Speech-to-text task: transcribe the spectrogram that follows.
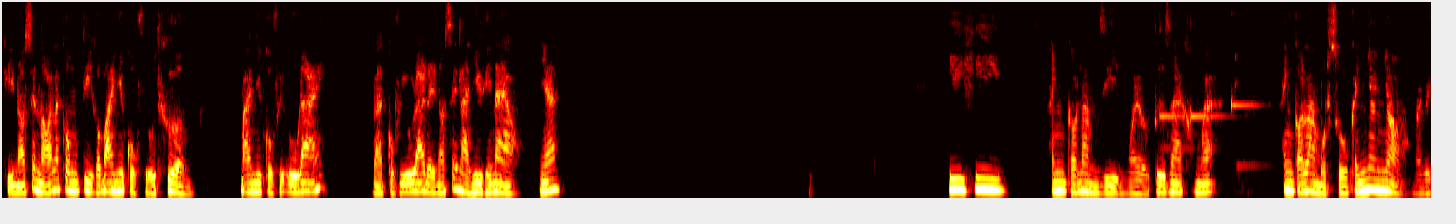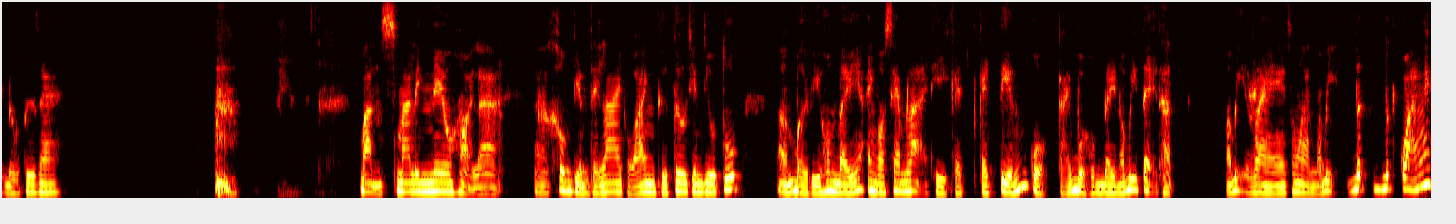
thì nó sẽ nói là công ty có bao nhiêu cổ phiếu thường bao nhiêu cổ phiếu ưu đãi. Và cổ phiếu ưu đãi đấy nó sẽ là như thế nào nhé hi hi. Anh có làm gì ngoài đầu tư ra không ạ? Anh có làm một số cái nho nhỏ ngoài việc đầu tư ra. Bạn Smiling Nail hỏi là à, không tìm thấy like của anh thứ tư trên YouTube. À, bởi vì hôm đấy anh có xem lại thì cái cái tiếng của cái buổi hôm đấy nó bị tệ thật. Nó bị rè xong là nó bị đứt đứt quãng ấy.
